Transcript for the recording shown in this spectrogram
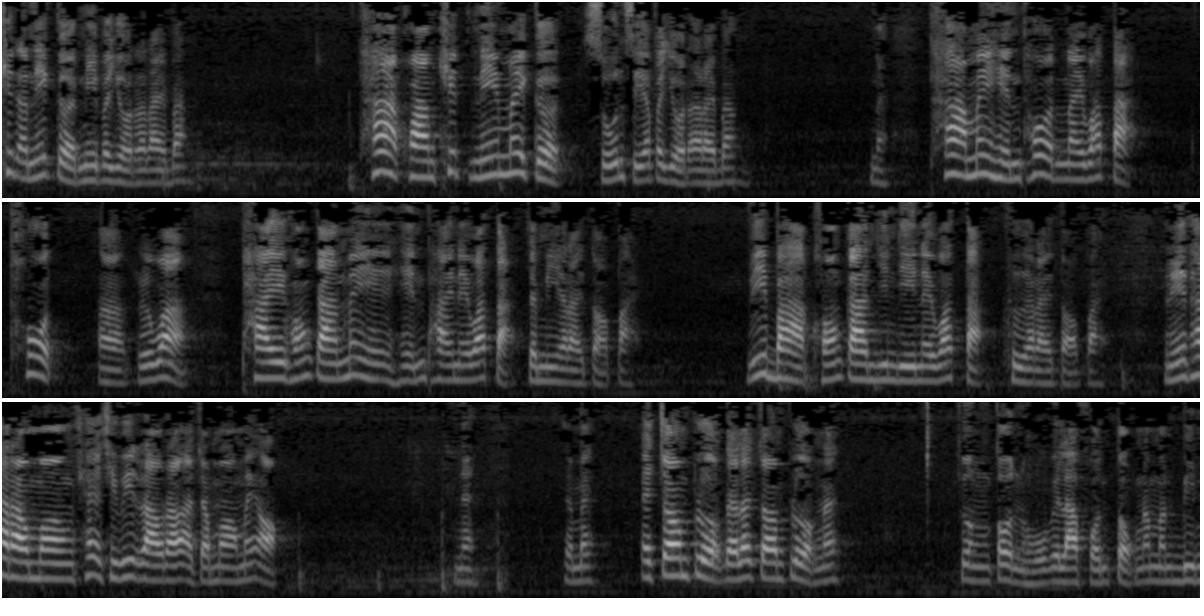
คิดอันนี้เกิดมีประโยชน์อะไรบ้าง ถ้าความคิดนี้ไม่เกิดสูญเสียประโยชน์อะไรบ้างนะถ้าไม่เห็นโทษในวัตตะโทษหรือว่า ภัยของการไม่เห็นภัยในวัตตะจะมีอะไรต่อไป วิบากของการยินดีในวัตตะคืออะไรต่อไปทีนี้ถ้าเรามองแค่ชีวิตเราเราอาจจะมองไม่ออกนะใช่ไหมไอ้จอมปลวกแต่ละจอมปลวกนะช่วงต้นโหเวลาฝนตกนะมันบิน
